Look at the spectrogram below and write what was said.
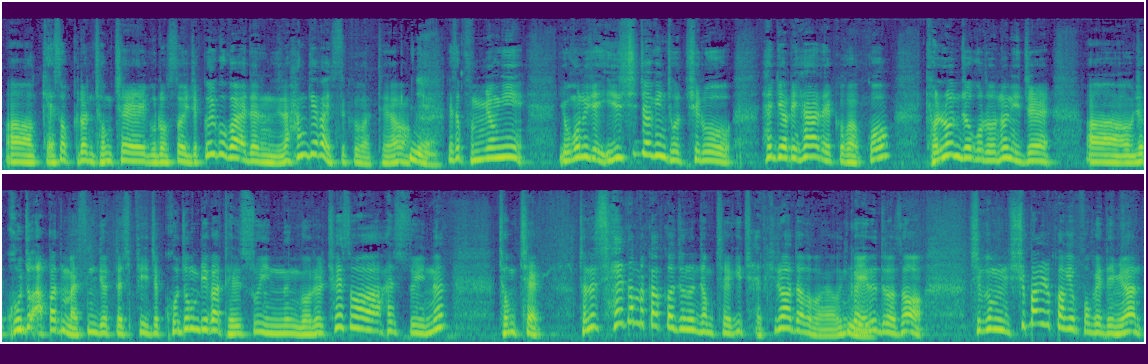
어, 계속 그런 정책으로서 이제 끌고 가야 되는 한계가 있을 것 같아요. 예. 그래서 분명히 요거는 이제 일시적인 조치로 해결이 해야 될 것 같고 결론적으로는 이제 어 이제 고정 아까도 말씀드렸다시피 이제 고정비가 될 수 있는 거를 최소화할 수 있는 정책. 저는 세금을 깎아주는 정책이 제일 필요하다고 봐요. 그러니까 음. 예를 들어서 지금 휘발유 가격 보게 되면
